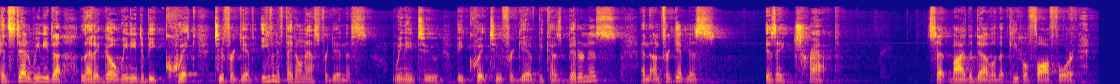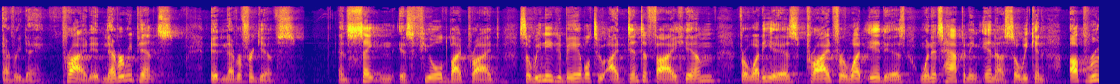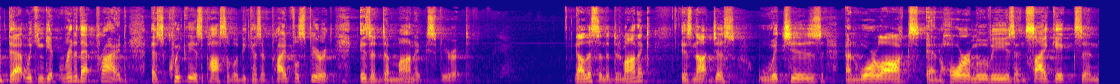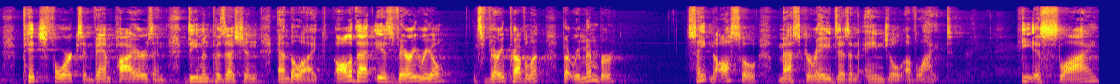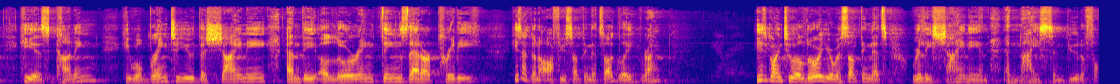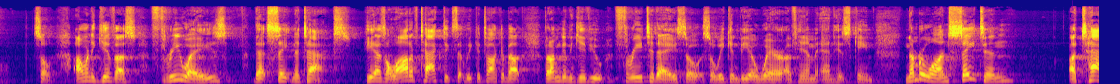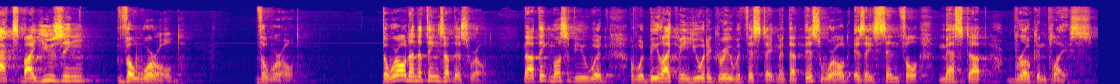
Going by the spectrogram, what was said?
Instead, we need to let it go. We need to be quick to forgive, even if they don't ask forgiveness we need to be quick to forgive because bitterness and unforgiveness is a trap set by the devil that people fall for every day. Pride, it never repents, it never forgives. And Satan is fueled by pride. So we need to be able to identify him for what he is, pride for what it is, when it's happening in us, so we can uproot that. We can get rid of that pride as quickly as possible because a prideful spirit is a demonic spirit. Now, listen, the demonic is not just witches and warlocks and horror movies and psychics and pitchforks and vampires and demon possession and the like. All of that is very real, it's very prevalent, but remember, Satan also masquerades as an angel of light. He is sly, he is cunning, he will bring to you the shiny and the alluring things that are pretty. He's not going to offer you something that's ugly, right? He's going to allure you with something that's really shiny and, and nice and beautiful. So, I want to give us three ways that Satan attacks. He has a lot of tactics that we could talk about, but I'm going to give you three today so, so we can be aware of him and his scheme. Number one, Satan attacks by using the world. The world. The world and the things of this world. Now, I think most of you would, would be like me. You would agree with this statement that this world is a sinful, messed up, broken place.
